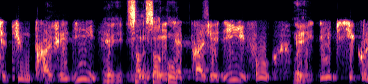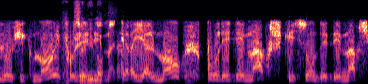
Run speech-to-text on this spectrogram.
c'est une tragédie. Oui. Sans, et, cette tragédie, il faut l'aider psychologiquement, il faut l'aider matériellement pour les démarches qui sont des démarches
